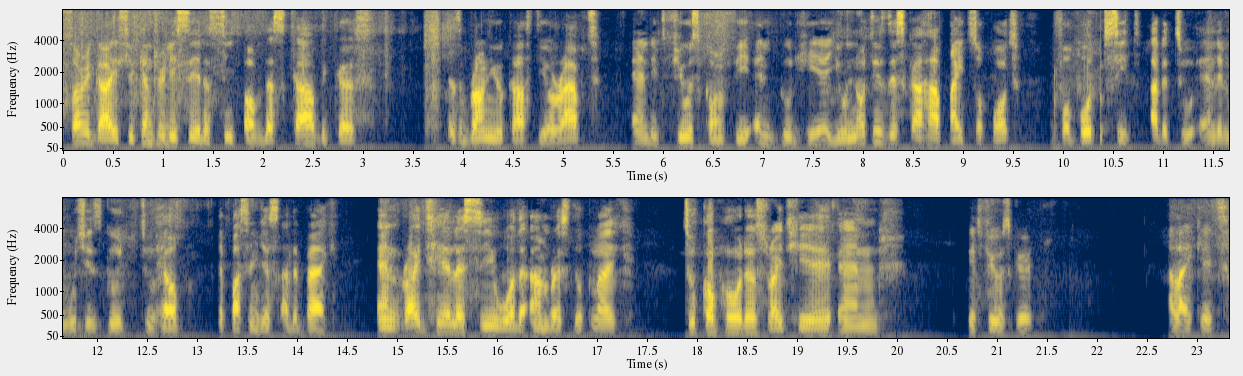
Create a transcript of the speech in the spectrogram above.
Sorry guys you can't really see the seat of this car because it's a brand new car still wrapped and it feels comfy and good here. You'll notice this car have height support for both seats at the two end which is good to help the passengers at the back. And right here let's see what the armrests look like two cup holders right here and it feels good. I like it.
